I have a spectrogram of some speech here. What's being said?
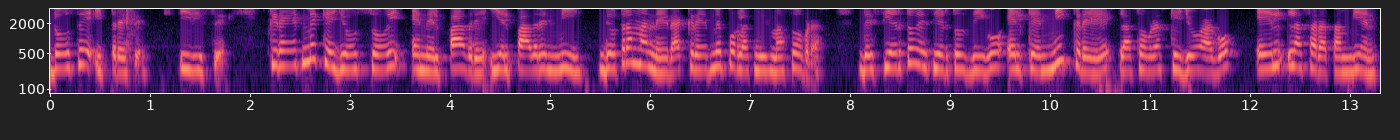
12 y 13. Y dice, Creedme que yo soy en el Padre y el Padre en mí. De otra manera, creedme por las mismas obras. De cierto, de cierto os digo, el que en mí cree las obras que yo hago, él las hará también,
